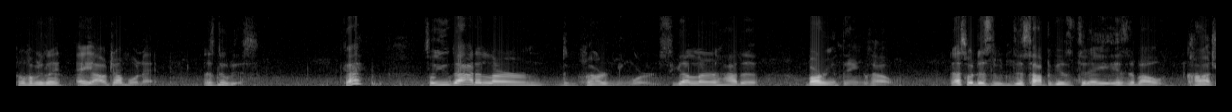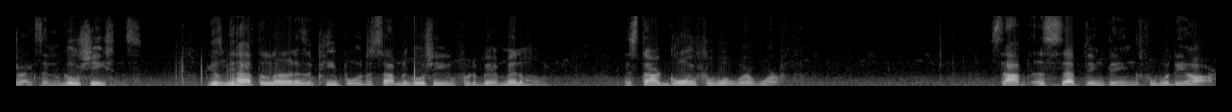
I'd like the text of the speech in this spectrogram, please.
Some companies like, hey, I'll jump on that. Let's do this. Okay? So you gotta learn the bargaining words. You gotta learn how to bargain things out. That's what this this topic is today is about contracts and negotiations. Because we have to learn as a people to stop negotiating for the bare minimum and start going for what we're worth. Stop accepting things for what they are.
